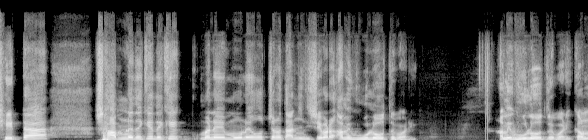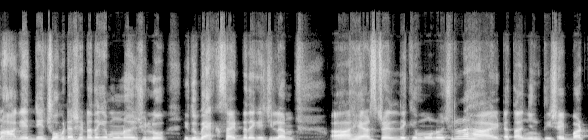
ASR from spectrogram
সেটা সামনে থেকে দেখে মানে মনে হচ্ছে না তানজিন এবার আমি ভুলও হতে পারি। আমি ভুলও হতে পারি। কারণ আগের যে ছবিটা সেটা দেখে মনে হয়েছিল কিন্তু ব্যাক সাইডটা দেখেছিলাম হেয়ার স্টাইল দেখে মনে হয়েছিল না হ্যাঁ এটা তানজিন তিশাই বাট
